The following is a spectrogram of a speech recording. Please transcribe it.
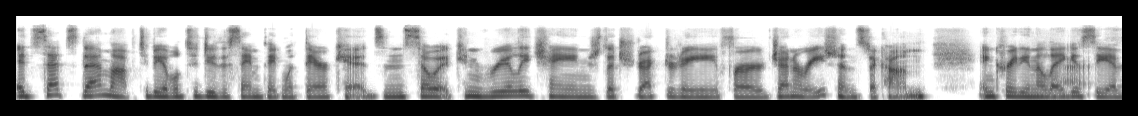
it sets them up to be able to do the same thing with their kids. And so it can really change the trajectory for generations to come and creating a yes. legacy of,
